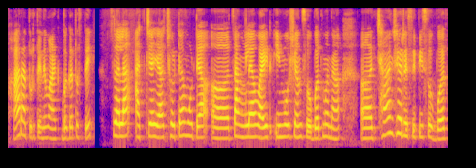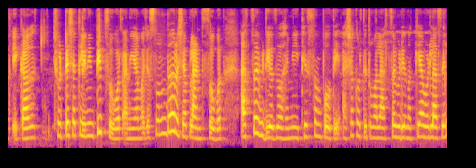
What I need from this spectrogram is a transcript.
फार आतुरतेने वाट बघत असते. चला आजच्या या छोट्या मोठ्या चांगल्या वाईट इमोशनसोबत म्हणा छानशा रेसिपीसोबत एका छोट्याशा क्लिनिंग टिपसोबत आणि या माझ्या सुंदर अशा प्लांट्ससोबत आजचा व्हिडिओ जो आहे मी इथेच संपवते. आशा करते तुम्हाला आजचा व्हिडिओ नक्की आवडला असेल.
